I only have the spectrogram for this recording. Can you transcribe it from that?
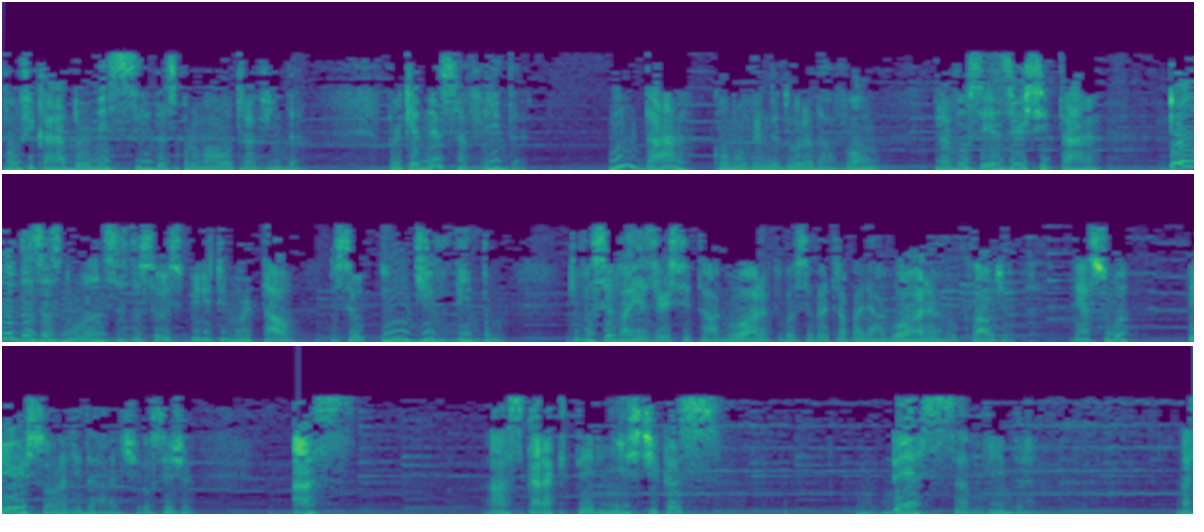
vão ficar adormecidas para uma outra vida. Porque nessa vida, não dá, como vendedora da Avon, para você exercitar todas as nuances do seu espírito imortal, do seu indivíduo. O que você vai exercitar agora, que você vai trabalhar agora, Cláudia, é a sua personalidade, ou seja, as, as características dessa vida, das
